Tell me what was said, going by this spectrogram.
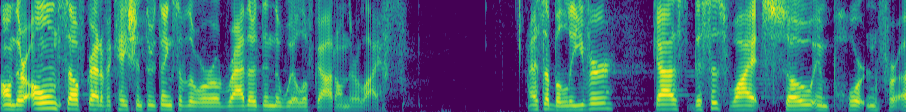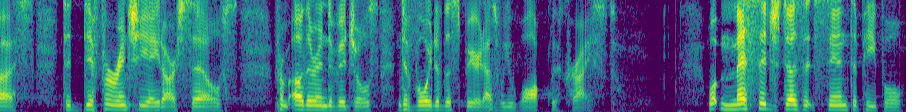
on their own self gratification through things of the world rather than the will of God on their life. As a believer, guys, this is why it's so important for us to differentiate ourselves from other individuals devoid of the Spirit as we walk with Christ. What message does it send to people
